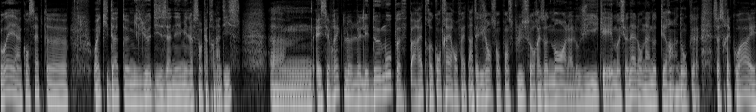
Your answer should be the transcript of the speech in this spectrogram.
Ouais, un concept euh, ouais qui date milieu des années 1990. Euh, et c'est vrai que le, les deux mots peuvent paraître contraires en fait. Intelligence, on pense plus au raisonnement, à la logique et émotionnel. On a un autre terrain. Donc, ce serait quoi? Et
